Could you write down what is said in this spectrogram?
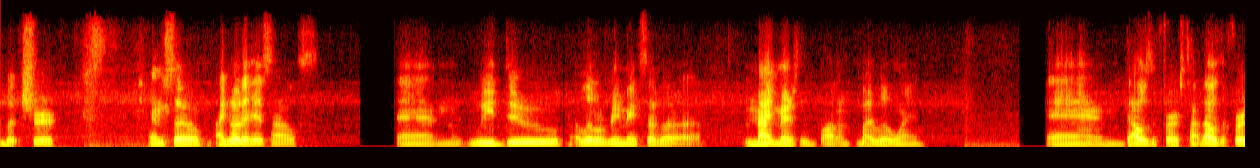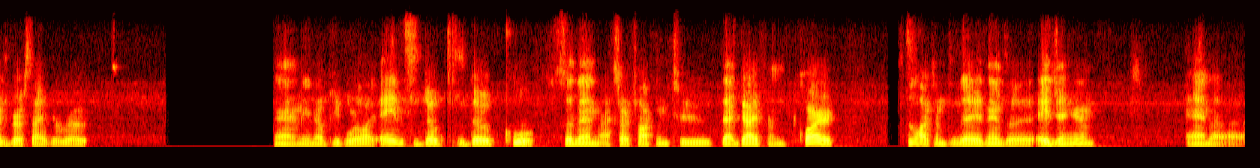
but sure. And so I go to his house, and we do a little remix of uh, "Nightmares at the Bottom" by Lil Wayne. And that was the first time. That was the first verse I ever wrote. And you know, people were like, "Hey, this is dope. This is dope. Cool." So then I started talking to that guy from choir. Still talking to him today. His name's uh, AJM, and uh,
